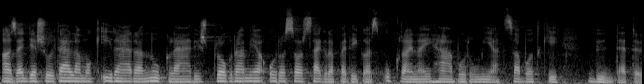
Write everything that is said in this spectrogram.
Az Egyesült Államok Iránra nukleáris programja, Oroszországra pedig az ukrajnai háború miatt szabott ki büntető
